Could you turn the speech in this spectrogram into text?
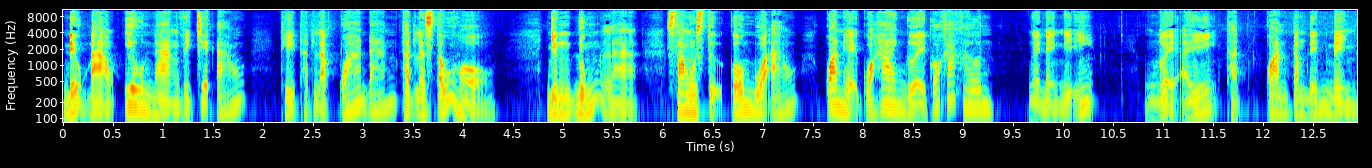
Nếu bảo yêu nàng vì chiếc áo thì thật là quá đáng, thật là xấu hổ. Nhưng đúng là sau sự cố mua áo, quan hệ của hai người có khác hơn. Người này nghĩ, người ấy thật quan tâm đến mình.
